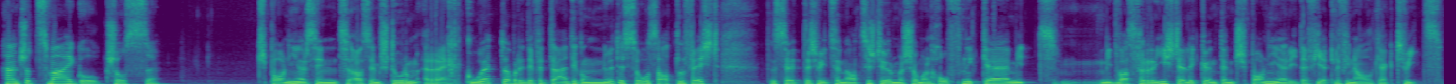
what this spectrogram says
haben schon zwei Goal geschossen. Die Spanier sind also im Sturm recht gut, aber in der Verteidigung nicht so sattelfest. Das sollte der Schweizer Nazistürmer schon mal Hoffnung geben. Mit, mit was für Einstellung gehen denn die Spanier in der Viertelfinal gegen die Schweiz?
